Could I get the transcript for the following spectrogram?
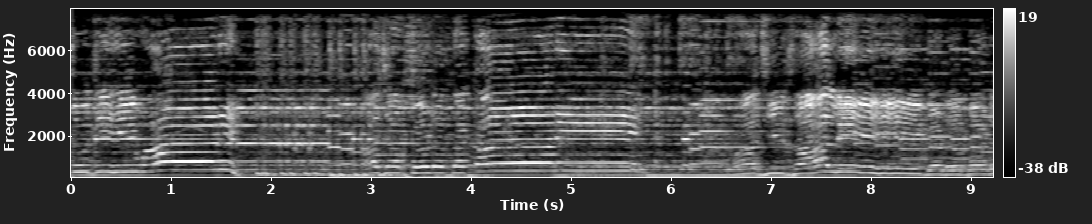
तुझी ही वाणी माझ्या पडत काणी माझी झाली गडबड.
